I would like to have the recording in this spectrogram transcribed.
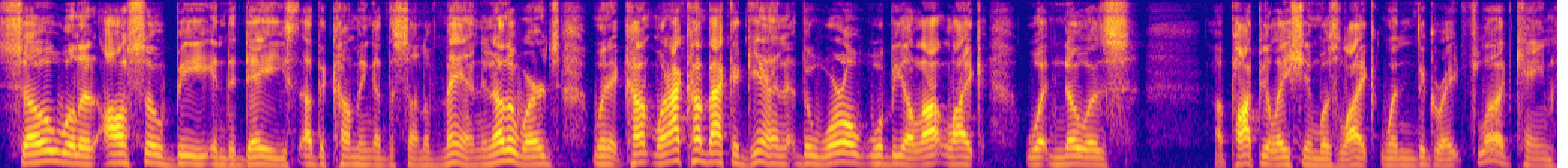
so will it also be in the days of the coming of the Son of Man. In other words, when it come when I come back again, the world will be a lot like what Noah's uh, population was like when the great flood came.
